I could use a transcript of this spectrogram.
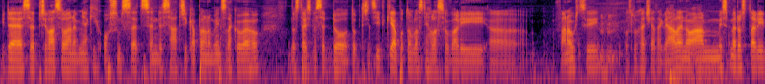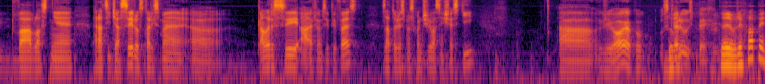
kde se přihlásilo nevím, nějakých 873 kapel nebo něco takového. Dostali jsme se do top 30 a potom vlastně hlasovali uh, fanoušci, posluchači a tak dále. No a my jsme dostali dva vlastně hrací časy. Dostali jsme uh, Colorsy a FM City Fest za to, že jsme skončili vlastně šestí. A, takže jo, jako skvělý úspěch. To je dobře, chlapi.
